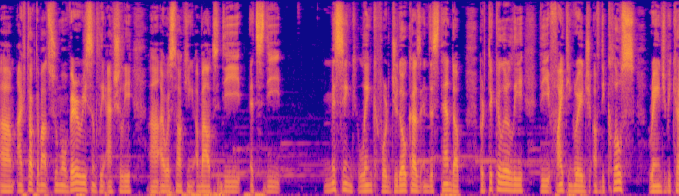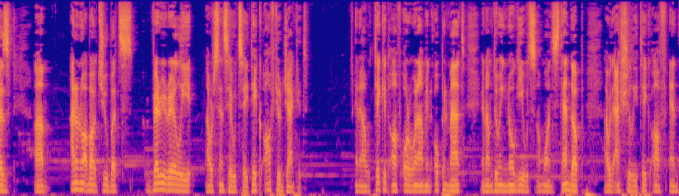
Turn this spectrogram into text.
um, i've talked about sumo very recently actually uh, i was talking about the it's the missing link for judokas in the stand up particularly the fighting range of the close range because um, i don't know about you but very rarely our sensei would say, take off your jacket. And I would take it off, or when I'm in open mat and I'm doing nogi with someone stand up, I would actually take off. And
